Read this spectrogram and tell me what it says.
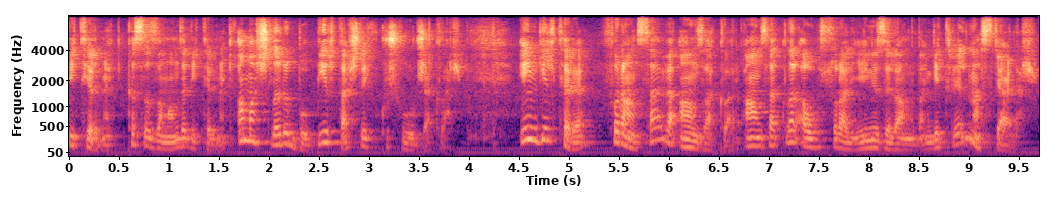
bitirmek, kısa zamanda bitirmek. Amaçları bu. Bir taşla iki kuş vuracaklar. İngiltere, Fransa ve Anzaklar. Anzaklar Avustralya, Yeni Zelanda'dan getirilen askerler.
